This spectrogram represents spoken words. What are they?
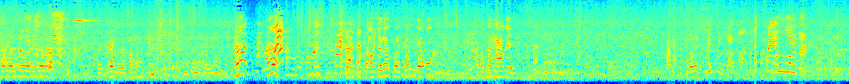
thôi thôi thôi thôi đây rồi phóng hả hả trái chụp đầu chân á qua khám giặt á đọc thằng nào thì Hãy subscribe cho kênh Ghiền Mì Gõ Để không bỏ lỡ những video hấp dẫn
